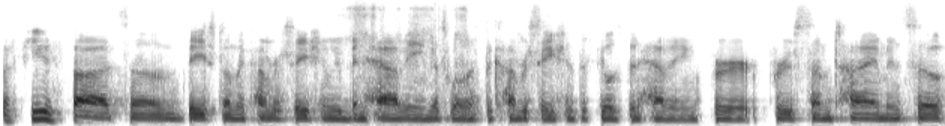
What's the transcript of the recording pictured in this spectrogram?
a few thoughts um, based on the conversation we've been having, as well as the conversations the field's been having for for some time. And so,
